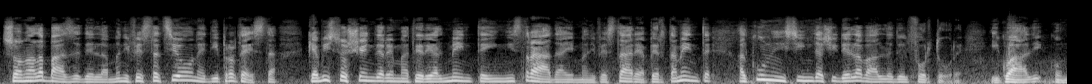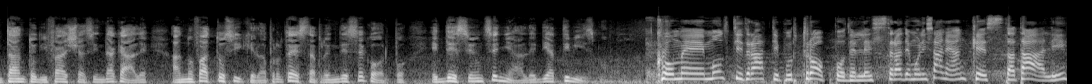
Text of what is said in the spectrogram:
sono alla base della manifestazione di protesta che ha visto scendere materialmente in strada e manifestare apertamente alcuni sindaci della Valle Valle del Fortore, i quali, con tanto di fascia sindacale, hanno fatto sì che la protesta prendesse corpo e desse un segnale di attivismo. Come molti tratti purtroppo delle strade molisane, anche statali,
